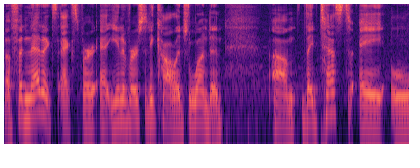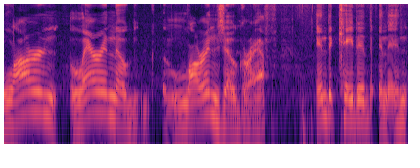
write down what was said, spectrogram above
A phonetics expert at University College London. Um, they test a laryn, laryngo, laryngograph indicated in, in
